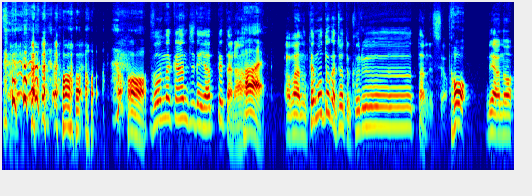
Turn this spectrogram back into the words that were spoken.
そんな感じでやってたら、はい、ああの手元がちょっと狂ったんですよ。であの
